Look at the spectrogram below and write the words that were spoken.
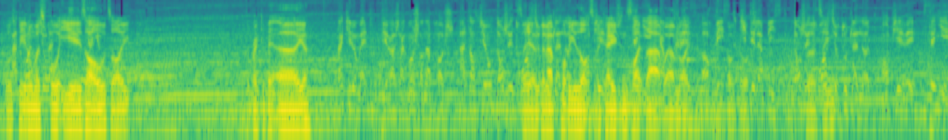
Of course, being almost 40 years old, I have to brake a bit earlier. So yeah, we're going to have probably lots of occasions like that where I'm like, oh god, 30.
